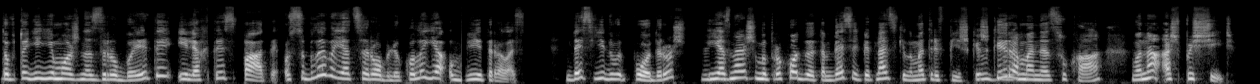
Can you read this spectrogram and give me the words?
Тобто її можна зробити і лягти спати. Особливо я це роблю, коли я обвітрилась. десь їду подорож, і я знаю, що ми проходили там 10-15 кілометрів пішки. Шкіра в мене суха, вона аж пищить.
